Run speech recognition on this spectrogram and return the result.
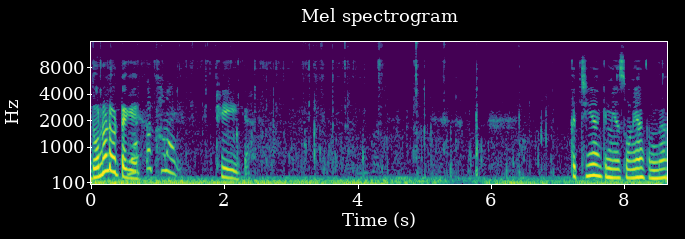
ਦੋਨੋਂ ਟੁੱਟ ਗਏ ਠੀਕ ਹੈ। ਕੱਚੀਆਂ ਕਿੰਨੀਆਂ ਸੋਹਣੀਆਂ ਕੰਧਾਂ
